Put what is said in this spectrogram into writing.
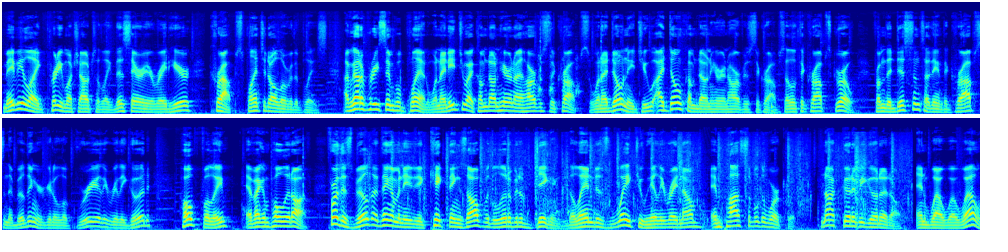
maybe like pretty much out to like this area right here, crops planted all over the place. I've got a pretty simple plan. When I need to, I come down here and I harvest the crops. When I don't need to, I don't come down here and harvest the crops. I let the crops grow. From the distance, I think the crops and the building are going to look really, really good. Hopefully, if I can pull it off. For this build, I think I'm going to need to kick things off with a little bit of digging. The land is way too hilly right now, impossible to work with. Not going to be good at all. And well, well, well,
